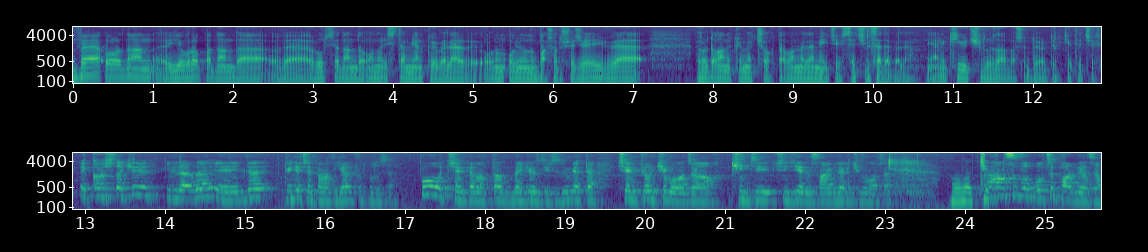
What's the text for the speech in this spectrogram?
və oradan Avropadan da və Rusiyadan da onu istəməyən qüvvələr onun oyununu başa düşəcək və Erdoğan hökumət çox davam eləməyəcək, seçilsə də belə. Yəni 2-3 il uzaq başa 4 il gedəcək. E, qarşıdakı illərdə e, ildə dünya çempionatı gəlir futbol üzrə. Bu çempionatdan nə gözləyirsiniz? Ümumiyyətlə çempion kim olacaq? İkinci, üçüncü yerin sahibləri kim olacaq? Valla Cid hansı futbolçu parlayacaq?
